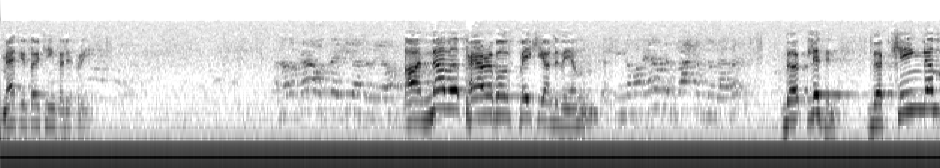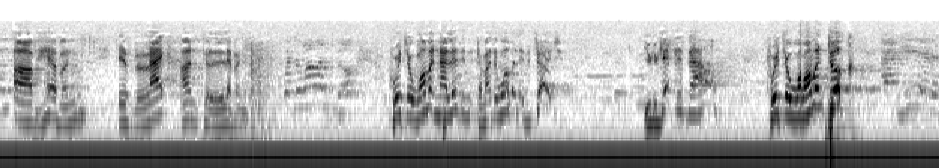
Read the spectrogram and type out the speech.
Matthew 13, 33. Another parable spake he unto them. Another parable spake he unto them. The kingdom of heaven is like unto leaven, The, listen, the kingdom of heaven is like unto leaven, which a woman took which a woman, now listen, talking about the woman in the church. You, get this now? Which a woman took. and hid in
